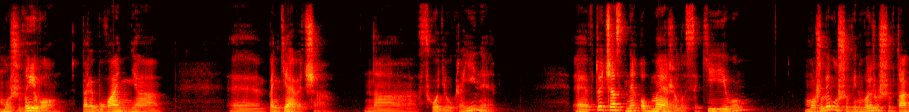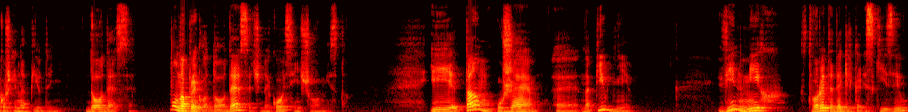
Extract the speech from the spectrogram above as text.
можливо перебування е, Панькевича на сході України е, в той час не обмежилося Києвом. Можливо, що він вирушив також і на південь, до Одеси. Ну, наприклад, до Одеси чи до якогось іншого міста. І там, уже е, на півдні, він міг створити декілька ескізів.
